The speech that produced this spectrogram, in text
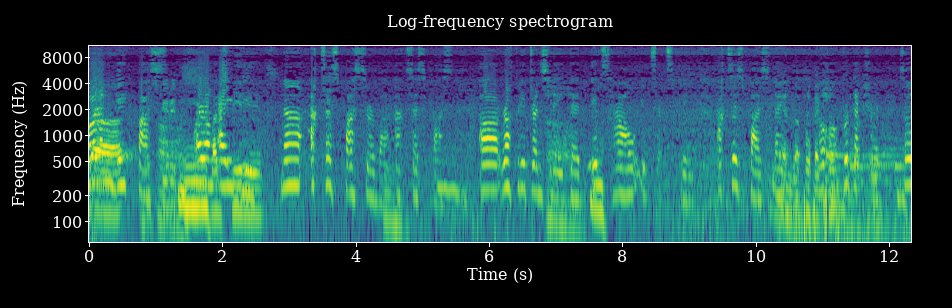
parang uh, gate pass spirits. parang Bad ID spirits. na access pass sir ba access pass uh, roughly translated it's how it's explained access pass like And the protection. Oo, protection so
